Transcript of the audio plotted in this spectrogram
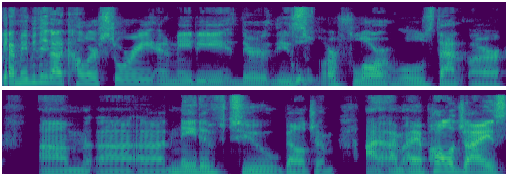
Yeah, maybe they got a color story, and maybe they're these Cool. are florals that are um uh, uh native to Belgium. I I'm- I apologize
